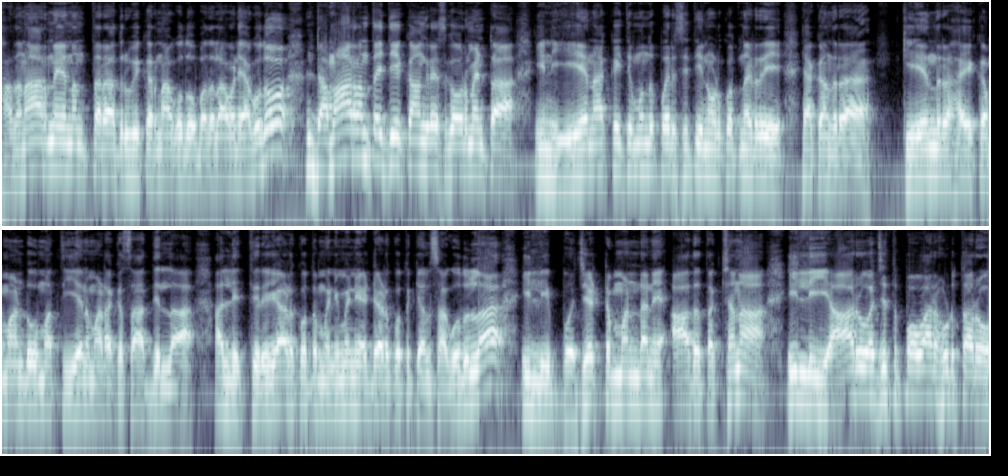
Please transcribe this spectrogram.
ಹದಿನಾರನೇ ನಂತರ ಧ್ರುವೀಕರಣ ಆಗೋದು ಬದಲಾವಣೆ ಆಗೋದು ಡಮಾರ್ ಅಂತೈತಿ ಕಾಂಗ್ರೆಸ್ ಗೌರ್ಮೆಂಟ. ಇನ್ನು ಏನಾಕೈತಿ ಮುಂದೆ ಪರಿಸ್ಥಿತಿ ನೋಡ್ಕೋತ ನಡ್ರಿ. ಯಾಕಂದ್ರೆ ಕೇಂದ್ರ ಹೈಕಮಾಂಡು ಮತ್ತು ಏನು ಮಾಡೋಕ್ಕೆ ಸಾಧ್ಯ ಇಲ್ಲ. ಅಲ್ಲಿ ತಿರುಗಾಡ್ಕೋತ ಮನೆ ಮನೆ ಅಡ್ಡಾಡ್ಕೋತ ಕೆಲಸ ಆಗೋದಿಲ್ಲ. ಇಲ್ಲಿ ಬಜೆಟ್ ಮಂಡನೆ ಆದ ತಕ್ಷಣ ಇಲ್ಲಿ ಯಾರು ಅಜಿತ್ ಪವಾರ್ ಹುಡ್ತಾರೋ,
